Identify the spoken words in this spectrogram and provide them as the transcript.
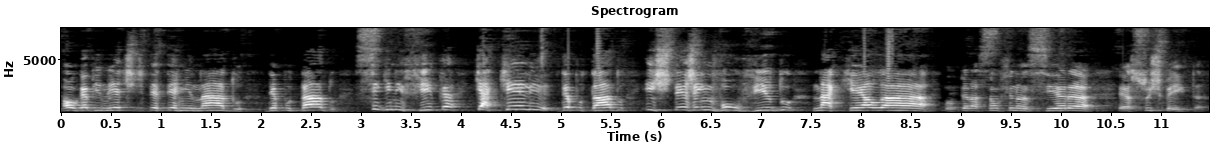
ao gabinete de determinado deputado, significa que aquele deputado esteja envolvido naquela operação financeira é, suspeita.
